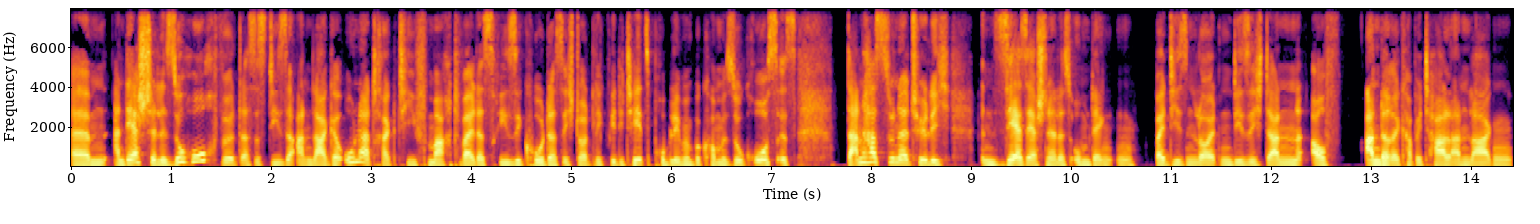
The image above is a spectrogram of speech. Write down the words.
ähm, an der Stelle so hoch wird, dass es diese Anlage unattraktiv macht, weil das Risiko, dass ich dort Liquiditätsprobleme bekomme, so groß ist, dann hast du natürlich ein sehr, sehr schnelles Umdenken bei diesen Leuten, die sich dann auf andere Kapitalanlagen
